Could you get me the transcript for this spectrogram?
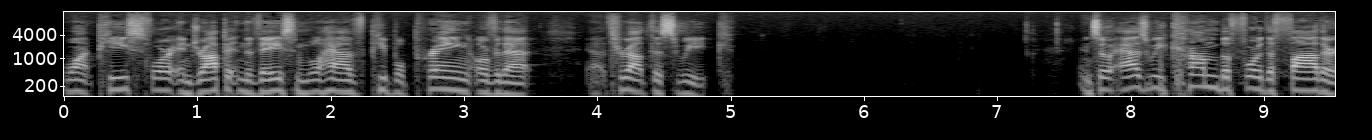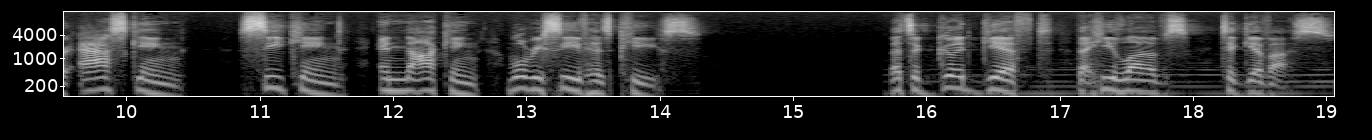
want peace for it and drop it in the vase, and we'll have people praying over that uh, throughout this week. And so, as we come before the Father, asking, seeking, and knocking, we'll receive His peace. That's a good gift that He loves to give us.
